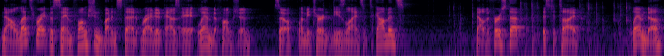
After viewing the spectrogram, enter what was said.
Now let's write the same function, but instead write it as a lambda function. So let me turn these lines into comments. Now the first step is to type lambda,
